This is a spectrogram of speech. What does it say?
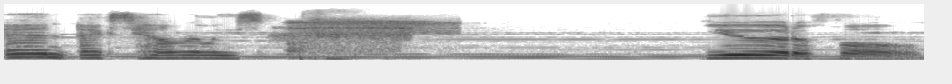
and exhale, release. Beautiful.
